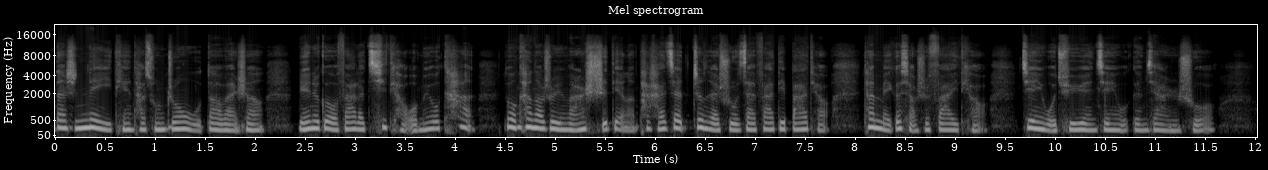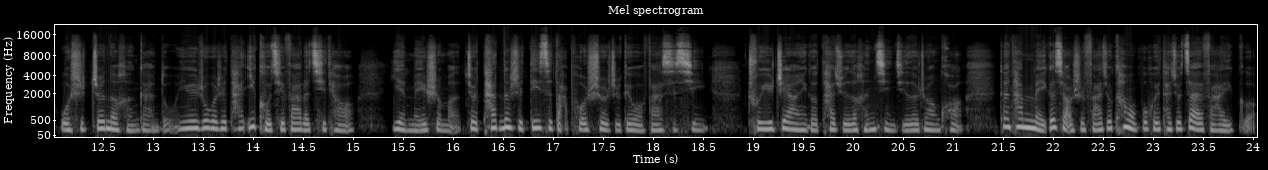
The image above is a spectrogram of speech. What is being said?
但是那一天，他从中午到晚上连着给我发了七条，我没有看。等我看到时候已经晚上十点了，他还在正在输入，在发第八条。他每个小时发一条，建议我去医院，建议我跟家人说。我是真的很感动，因为如果是他一口气发了七条，也没什么。就他那是第一次打破设置给我发私信，处于这样一个他觉得很紧急的状况，但他每个小时发，就看我不回，他就再发一个。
